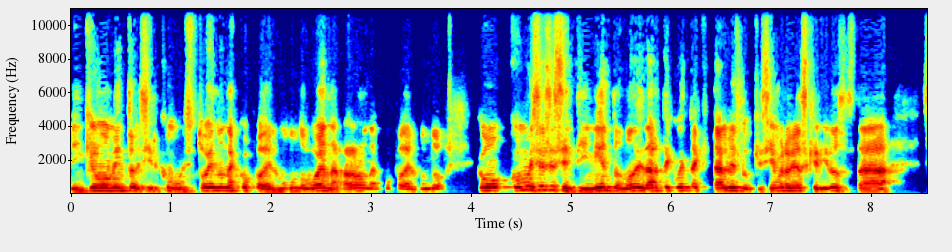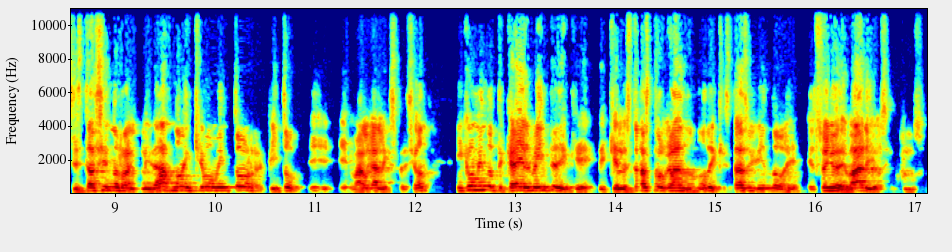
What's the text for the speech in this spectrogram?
¿en qué momento decir como estoy en una Copa del Mundo, voy a narrar una Copa del Mundo? ¿Cómo, cómo es ese sentimiento, ¿no? De darte cuenta que tal vez lo que siempre habías querido se está, se está haciendo realidad, ¿no? ¿En qué momento, repito, eh, eh, valga la expresión, ¿en qué momento te cae el 20 de que, de que lo estás logrando, ¿no? De que estás viviendo el sueño de varios incluso.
